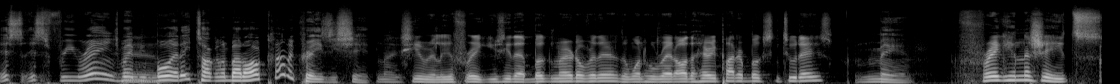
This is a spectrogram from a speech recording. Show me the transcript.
it's it's free range, baby Yeah. boy. They talking about all kind of crazy shit. like she really a freak. You see that book nerd over there, the one who read all the Harry Potter books in two days? Man, Frig in the sheets.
